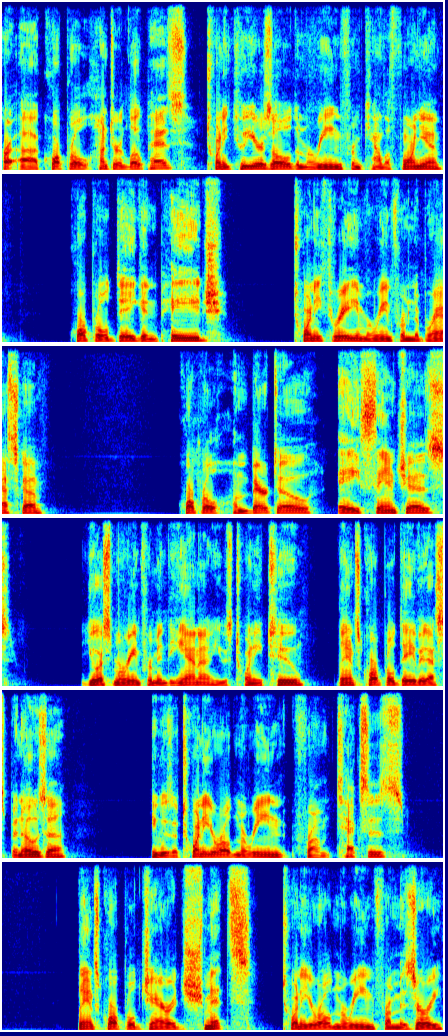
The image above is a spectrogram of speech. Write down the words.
Uh, Corporal Hunter Lopez, 22 years old, a Marine from California. Corporal Daegan Page, 23, a Marine from Nebraska. Corporal Humberto A. Sanchez, U.S. Marine from Indiana. He was 22. Lance Corporal David Espinoza. He was a 20 year old Marine from Texas. Lance Corporal Jared Schmitz, 20 year old Marine from Missouri.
